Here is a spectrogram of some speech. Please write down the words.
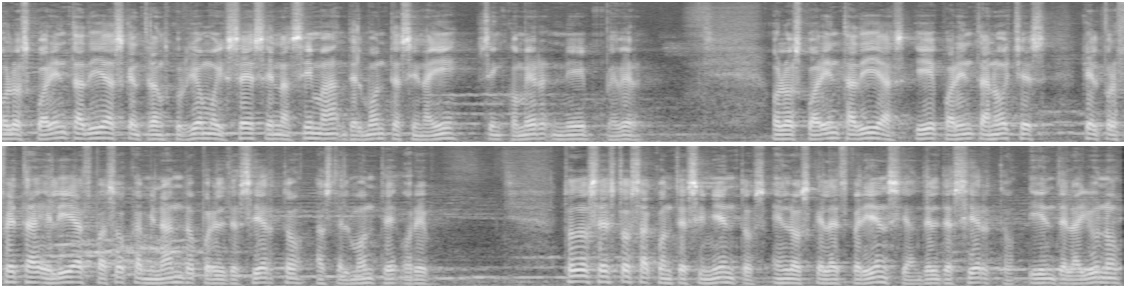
o los 40 días que transcurrió Moisés en la cima del monte Sinaí sin comer ni beber, o los 40 días y 40 noches que el profeta Elías pasó caminando por el desierto hasta el monte Horeb. Todos estos acontecimientos en los que la experiencia del desierto y del ayuno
